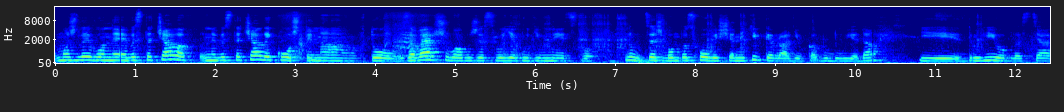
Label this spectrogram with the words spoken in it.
можливо, не вистачало, не вистачали кошти на хто завершував уже своє будівництво. Ну, це ж бомбосховище не тільки Врадівка будує, да? і другі областя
